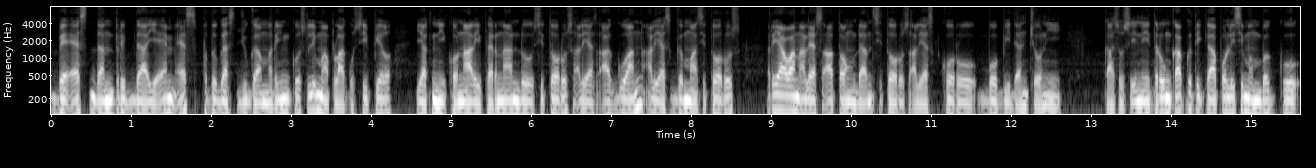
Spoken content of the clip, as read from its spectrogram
BS dan Bribda YMS, petugas juga meringkus lima pelaku sipil yakni Konari Fernando Sitorus alias Aguan alias Gema Sitorus, Riawan alias Atong dan Sitorus alias Koro, Bobi dan Joni. Kasus ini terungkap ketika polisi membeku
